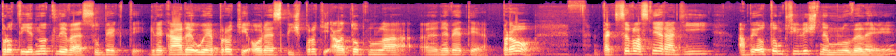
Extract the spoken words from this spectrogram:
pro ty jednotlivé subjekty, kde KDU je proti, ODS spíš proti, ale TOP 09 je pro, tak se vlastně radí, aby o tom příliš nemluvili,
